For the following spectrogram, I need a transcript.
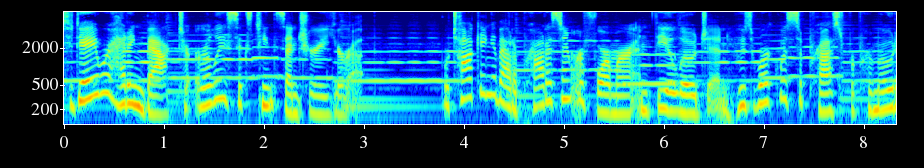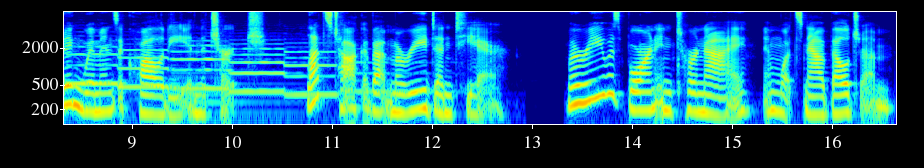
Today, we're heading back to early 16th century Europe. We're talking about a Protestant reformer and theologian whose work was suppressed for promoting women's equality in the church. Let's talk about Marie Dentiere. Marie was born in Tournai, in what's now Belgium,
